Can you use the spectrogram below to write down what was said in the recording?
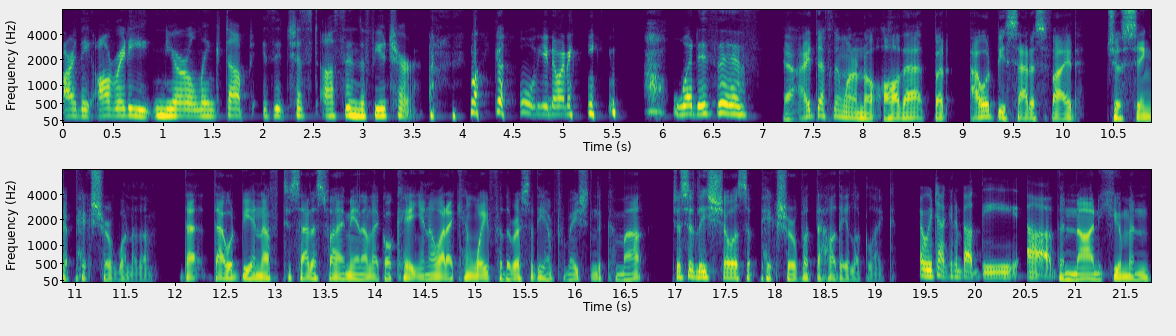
Are they already neural linked up? Is it just us in the future? like, oh, you know what I mean? what is this? Yeah, I definitely want to know all that, but I would be satisfied just seeing a picture of one of them. That that would be enough to satisfy me. And I'm like, okay, you know what? I can wait for the rest of the information to come out. Just at least show us a picture of what the hell they look like. Are we talking about the uh, the non-human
